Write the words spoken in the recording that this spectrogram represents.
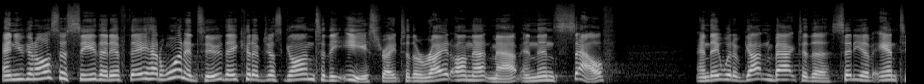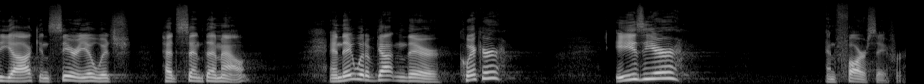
And you can also see that if they had wanted to, they could have just gone to the east, right, to the right on that map, and then south, and they would have gotten back to the city of Antioch in Syria, which had sent them out. And they would have gotten there quicker, easier, and far safer.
